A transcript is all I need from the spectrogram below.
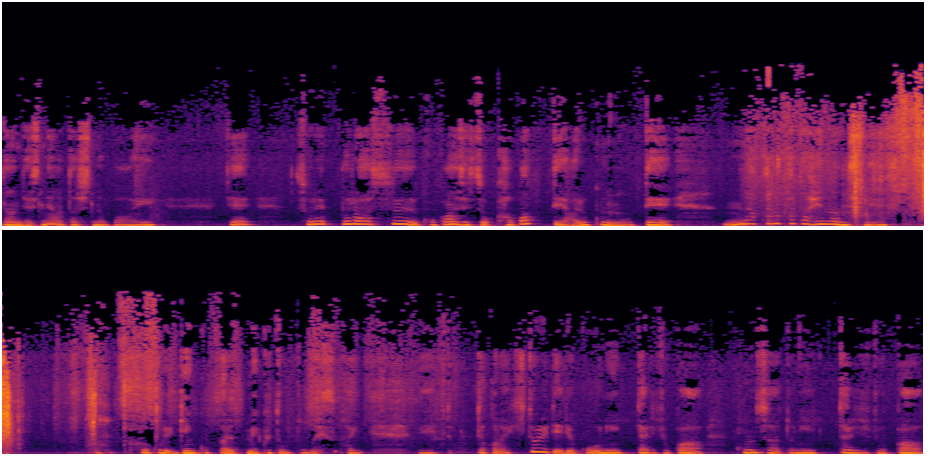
なんですね私の場合。でそれプラス股関節をかばって歩くのでなかなか大変なんですね。これ原稿からめくった音です。はい。えーと、だから一人で旅行に行ったりとかコンサートに行ったりとか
